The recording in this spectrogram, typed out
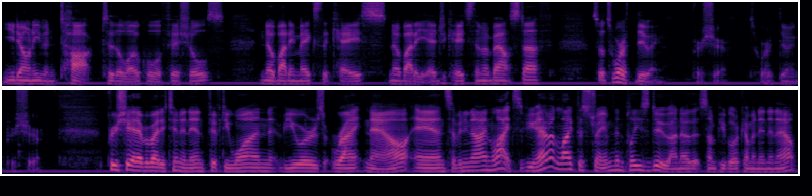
you don't even talk to the local officials. Nobody makes the case, nobody educates them about stuff. So it's worth doing for sure. It's worth doing for sure. Appreciate everybody tuning in. 51 viewers right now and 79 likes. If you haven't liked the stream, then please do. I know that some people are coming in and out.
